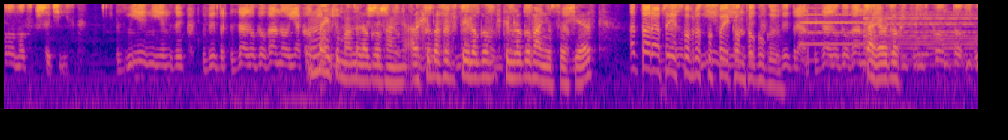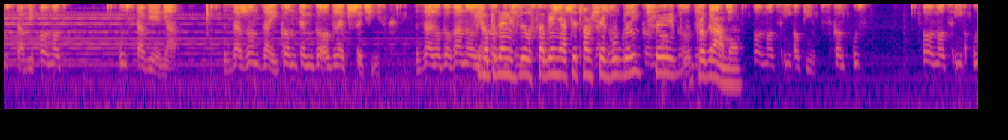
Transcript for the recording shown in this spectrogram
Pomoc, przycisk. Zmień język, wybr... Zalogowano jako No i tu mamy logowanie, ale chyba, że w, tej logo, w tym logowaniu coś jest. A to raczej jest po prostu twoje konto Google. Zalogowano Tak, jako ale go- Dikris. konto i ustawi pomoc. Ustawienia. Zarządzaj kontem Google przycisk. Zalogowano Tylko pytanie, czy ustawienia tyczą się Google, czy Google programu? Pomoc i opin. Skąd ust... Pomoc i u...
